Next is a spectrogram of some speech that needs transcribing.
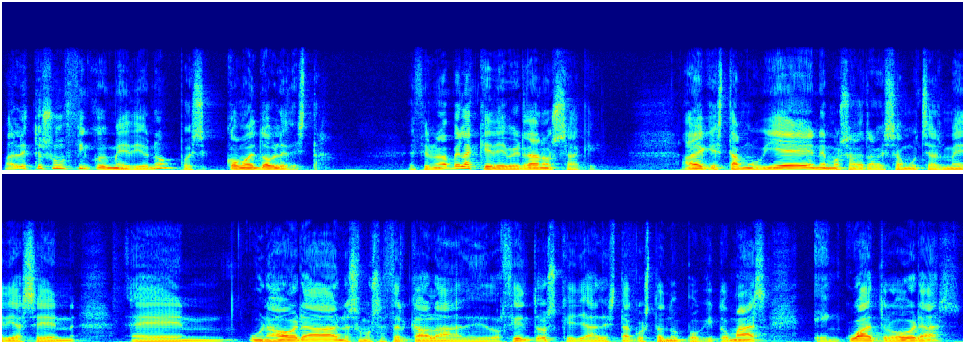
¿vale? Esto es un 5,5, ¿no? Pues como el doble de esta. Es decir, una vela que de verdad nos saque. A ver, que está muy bien, hemos atravesado muchas medias en, una hora, nos hemos acercado a la de 200, que ya le está costando un poquito más, en cuatro horas.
